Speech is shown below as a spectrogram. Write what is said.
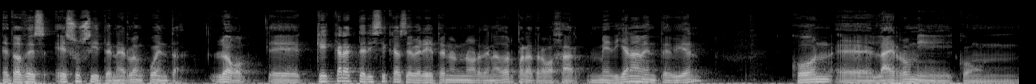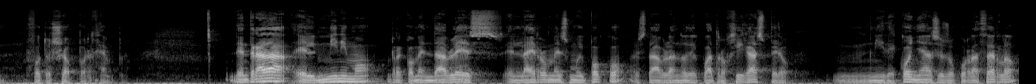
Entonces, eso sí, tenerlo en cuenta. Luego, eh, ¿qué características debería tener un ordenador para trabajar medianamente bien con eh, Lightroom y con Photoshop, por ejemplo? De entrada, el mínimo recomendable es en Lightroom es muy poco, está hablando de 4 gigas, pero mm, ni de coña se os ocurre hacerlo.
